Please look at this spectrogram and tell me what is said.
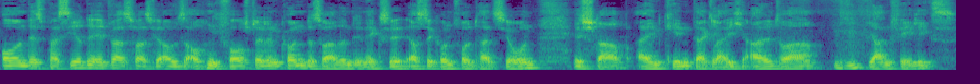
Und es passierte etwas, was wir uns auch nicht vorstellen konnten. Das war dann die nächste, erste Konfrontation. Es starb ein Kind, der gleich alt war, mhm. Jan Felix.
